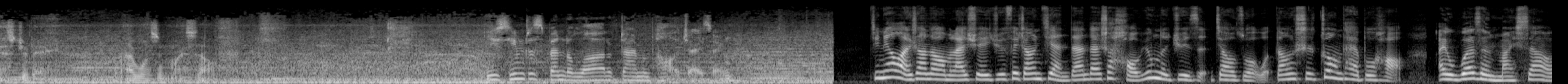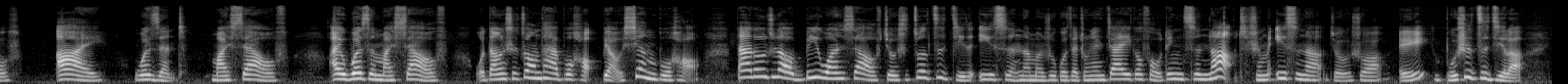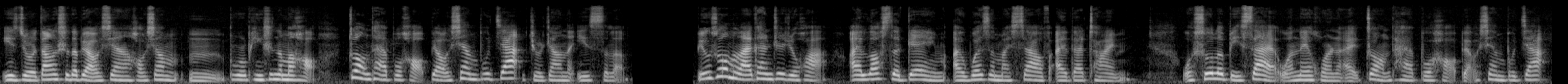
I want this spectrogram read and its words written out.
yesterday, I wasn't myself. You seem to spend a lot of time apologizing. 今天晚上呢，我们来学一句非常简单但是好用的句子，叫做“我当时状态不好”。I wasn't myself. I wasn't myself. I wasn't myself. 我当时状态不好，表现不好。大家都知道，be oneself 就是做自己的意思。那么，如果在中间加一个否定词 not，什么意思呢？就是说，诶，不是自己了。意思就是当时的表现好像，嗯，不如平时那么好，状态不好，表现不佳，就是这样的意思了。比如说，我们来看这句话：I lost the game. I wasn't myself at that time. 我输了比赛，我那会儿呢，哎，状态不好，表现不佳。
